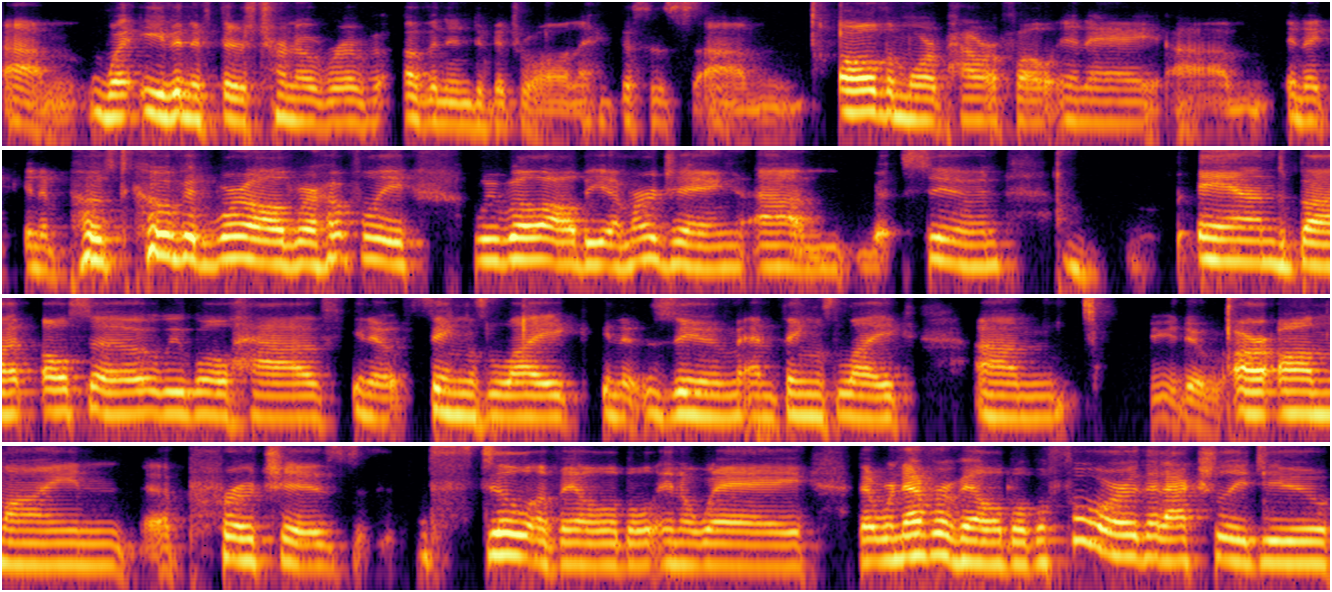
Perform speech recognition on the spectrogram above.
um, what, even if there's turnover of, of an individual. And I think this is um, all the more powerful in a, in a, in a post-COVID world where hopefully we will all be emerging soon. And, but also we will have, you know, things like, you know, Zoom and things like, um, you know, our online approaches still available in a way that were never available before that actually do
